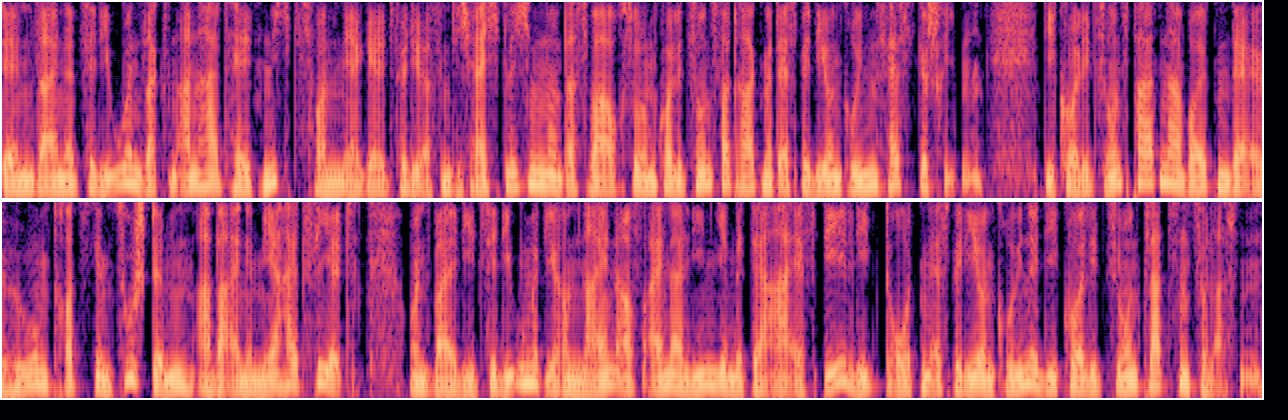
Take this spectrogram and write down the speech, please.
denn seine CDU in Sachsen-Anhalt hält nichts von mehr Geld für die öffentlich-rechtlichen und das war auch so im Koalitionsvertrag mit SPD und Grünen festgeschrieben. Die Koalitionspartner wollten der Erhöhung trotzdem zustimmen, aber eine Mehrheit fehlt. Und weil die CDU mit ihrem Nein auf einer Linie mit der AfD liegt, drohten SPD und Grüne die Koalition platzen zu lassen.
